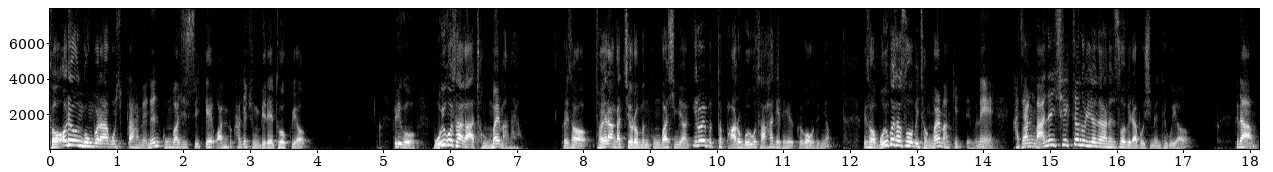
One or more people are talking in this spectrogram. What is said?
더 어려운 공부를 하고 싶다 하면은 공부하실 수 있게 완벽하게 준비를 해 두었고요. 그리고 모의고사가 정말 많아요. 그래서 저희랑 같이 여러분 공부하시면 1월부터 바로 모의고사 하게 될 거거든요. 그래서 모의고사 수업이 정말 많기 때문에 가장 많은 실전 훈련을 하는 수업이라 보시면 되고요. 그 다음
